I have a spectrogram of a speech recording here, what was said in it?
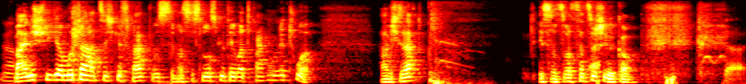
ja. Meine Schwiegermutter hat sich gefragt, wusste, was ist los mit der Übertragung der Tour? Habe ich gesagt, ist uns was dazwischen gekommen. Ja,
